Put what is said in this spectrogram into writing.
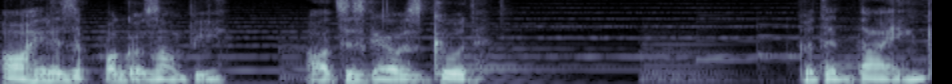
Oh, here is a pogo zombie. Oh, this guy was good. Good at dying.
